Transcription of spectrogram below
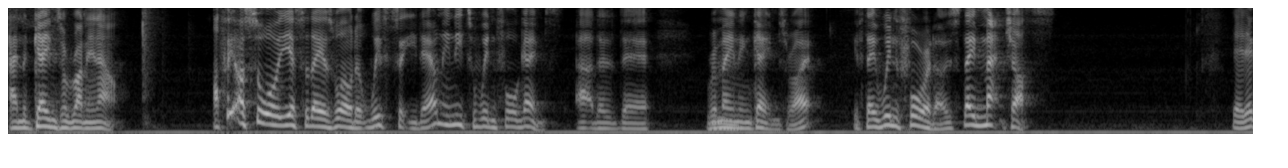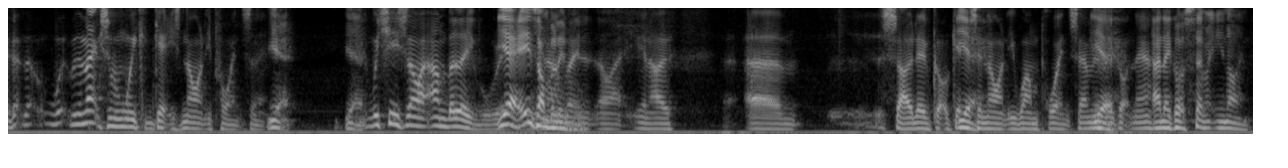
And the games are running out. I think I saw yesterday as well that with City they only need to win four games out of their remaining mm. games, right? If they win four of those, they match us. Yeah, got the, the maximum we can get is ninety points, isn't it? Yeah, yeah. which is like unbelievable. Really. Yeah, it is know I unbelievable. mean? Like you know, um, so they've got to get Yeah. to ninety-one points. How many Yeah, they got now? and they got seventy nine.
